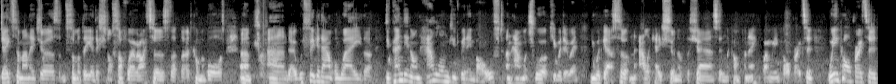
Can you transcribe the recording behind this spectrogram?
data managers and some of the additional software writers that, that had come aboard. Um, and uh, we figured out a way that depending on how long you'd been involved and how much work you were doing, you would get a certain allocation of the shares in the company when we incorporated. We incorporated,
